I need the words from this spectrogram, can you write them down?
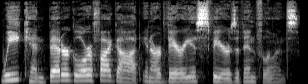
we can better glorify God in our various spheres of influence.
